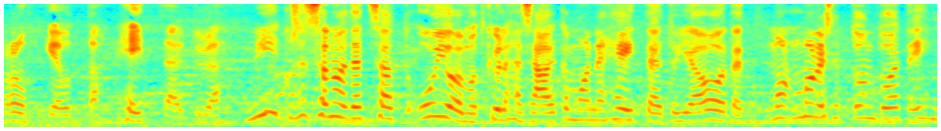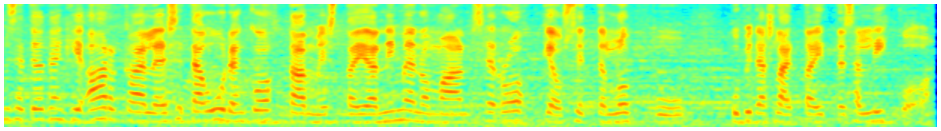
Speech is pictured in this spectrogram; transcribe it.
rohkeutta heittäytyä. Niin, kun sä sanoit, että sä oot ujo, mutta kyllähän sä aikamoinen heittäytyjä oot. Et monesti tuntuu, että ihmiset jotenkin arkailee sitä uuden kohtaamista ja nimenomaan se rohkeus sitten loppuu, kun pitäisi laittaa itsensä likoon.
